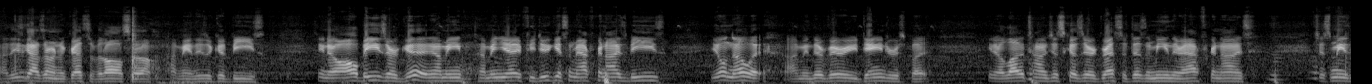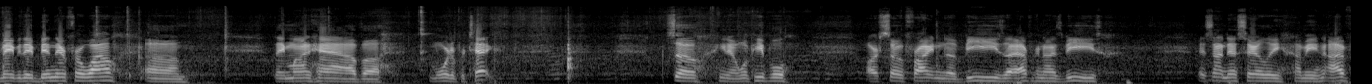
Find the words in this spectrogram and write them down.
Uh, these guys aren't aggressive at all, so I mean these are good bees. You know, all bees are good. I mean, I mean, yeah, if you do get some Africanized bees, you'll know it. I mean, they're very dangerous, but you know, a lot of times just because they're aggressive doesn't mean they're Africanized. Just means maybe they've been there for a while. Um, they might have uh, more to protect. So, you know, when people are so frightened of bees, Africanized bees, it's not necessarily, I mean, I've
